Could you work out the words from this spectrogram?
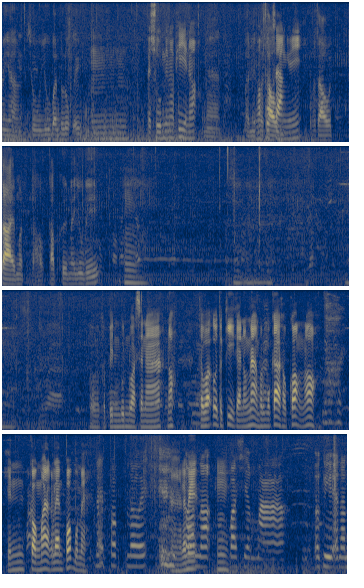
มีหยังชูอยู่บ้านปลุกอีกอืมประชุมนี่มาพี่เนาะแม่น บัดนี้มาพอปลูกเฒ่าสร้างอยู่นี่พอเฒ่าตายหมดเรากลับคืนมาอยู่นี้อืมเออก็เป็นบุญวาสนาเนาะแต่ว่าโอ้ตะกี้กับน้องนางเพนโมกล้าเขากล้องเนาะเห็นกล้องมาแล้วก็แล่นป๊บบ่แม่ ได้ป๊บเลยอ่าแล้วตแม่อนน่ะอืมบ่เชียงมาเออกี้อันนั้น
